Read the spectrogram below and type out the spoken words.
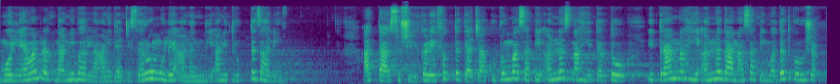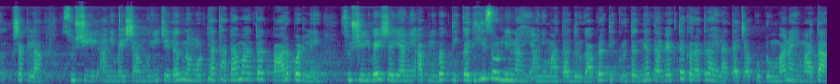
मौल्यवान रत्नांनी भरला आणि त्याची सर्व मुले आनंदी आणि तृप्त झाली. आता सुशीलकडे फक्त त्याच्या कुटुंबासाठी अन्नच नाही तर तो इतरांनाही अन्नदानासाठी मदत करू शक शकला. सुशील आणि वैशा मुलीचे लग्न मोठ्या थाटामाटात पार पडले. सुशील वैश्य यांनी आपली भक्ती कधीही सोडली नाही आणि माता दुर्गाप्रती कृतज्ञता व्यक्त करत राहिला. त्याच्या कुटुंबानेही माता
